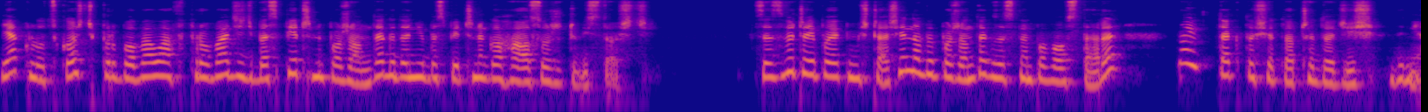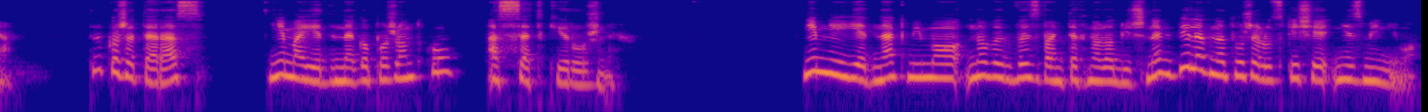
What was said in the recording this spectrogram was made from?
jak ludzkość próbowała wprowadzić bezpieczny porządek do niebezpiecznego chaosu rzeczywistości. Zazwyczaj po jakimś czasie nowy porządek zastępował stary, no i tak to się toczy do dziś dnia. Tylko, że teraz nie ma jednego porządku, a setki różnych. Niemniej jednak, mimo nowych wyzwań technologicznych, wiele w naturze ludzkiej się nie zmieniło.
